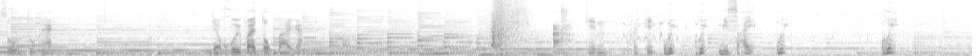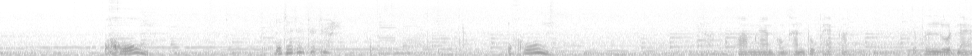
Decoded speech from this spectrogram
30 ทุกแพ็ค เดี๋ยวคุยไปตกไปกัน อะ กินถ้ากิน อุ้ยอุ้ยมีไซส์อุ้ยอุ้ยโอ้โหเดี๋ยวเดี๋ยวเดี๋ยวเดี๋ยวโอ้โหเอาดูความงามของคันทุกแพ็คก่อนอย่าเพิ่งหลุดนะ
